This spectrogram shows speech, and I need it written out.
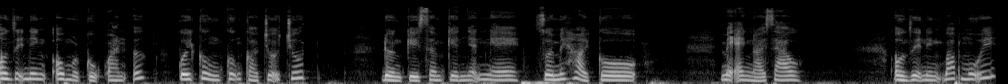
Ôn dĩ ninh ôm một cục oan ức, cuối cùng cũng có chỗ chút. Đường kỳ sâm kiên nhẫn nghe, rồi mới hỏi cô. Mẹ anh nói sao? Ôn dĩ ninh bóp mũi,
